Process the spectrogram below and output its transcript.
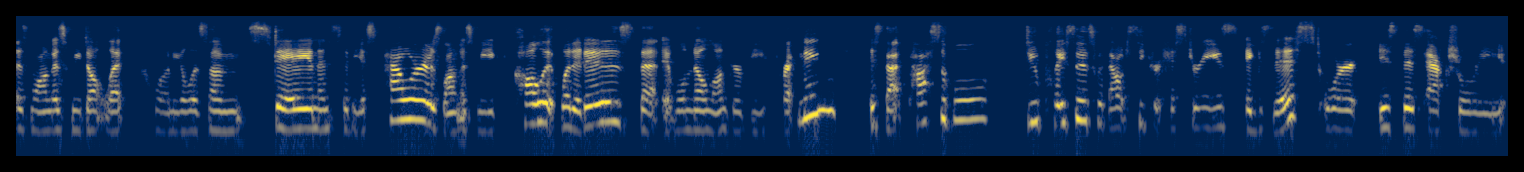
as long as we don't let colonialism stay an insidious power, as long as we call it what it is, that it will no longer be threatening? Is that possible? do places without secret histories exist, or is this actually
